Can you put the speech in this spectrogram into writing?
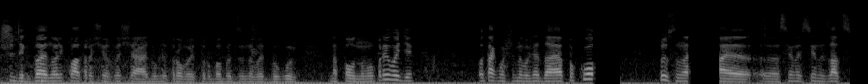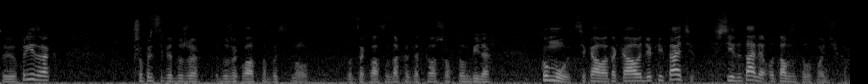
Шильдик 2.0 Quattro, що означає 2-літровий турбобензиновий двигун на повному приводі. Отак машина виглядає по колу. Плюс вона має е, сигналізацію призрак, що в принципі дуже, дуже класно, ну, це класний захист для вашого автомобіля. Кому цікава така Q5, всі деталі отам за телефончиком.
